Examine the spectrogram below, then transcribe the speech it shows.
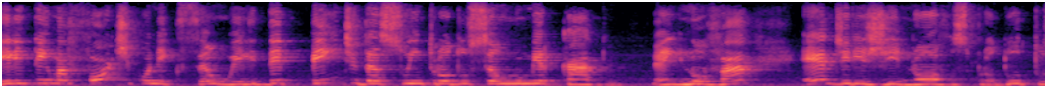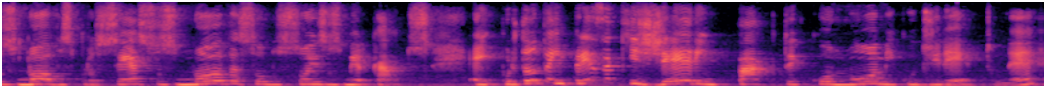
ele tem uma forte conexão, ele depende da sua introdução no mercado. Né? Inovar é dirigir novos produtos, novos processos, novas soluções nos mercados. É, portanto, a empresa que gera impacto econômico direto, né?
